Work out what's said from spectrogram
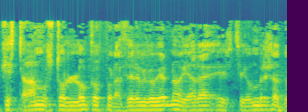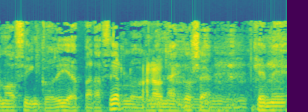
que estábamos todos locos por hacer el gobierno y ahora este hombre se ha tomado cinco días para hacerlo. Ah, no, una no, cosa que me,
